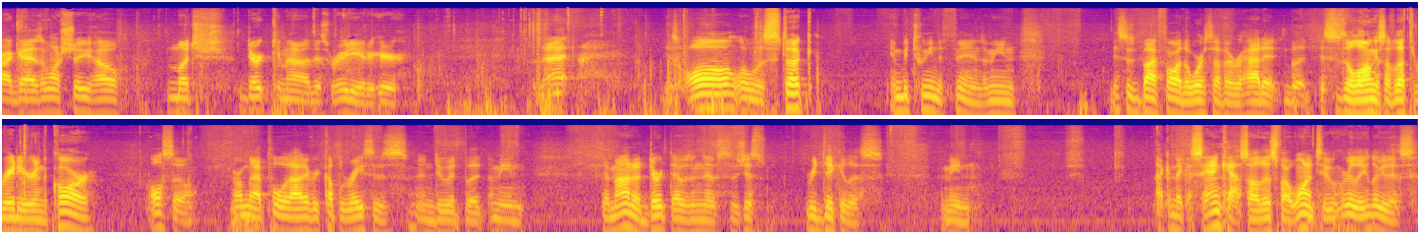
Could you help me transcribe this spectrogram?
All right, guys, I want to show you how much dirt came out of this radiator here. That is all what was stuck in between the fins. I mean, this is by far the worst I've ever had it, but this is the longest I've left the radiator in the car also. Normally I pull it out every couple races and do it, but I mean, the amount of dirt that was in this is just ridiculous. I mean, I can make a sandcast out of this if I wanted to, really, look at this.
